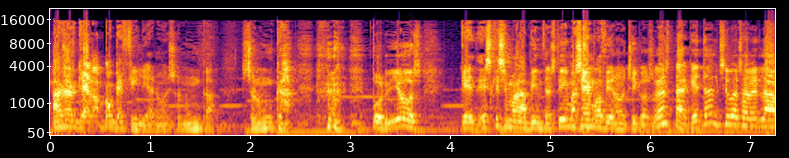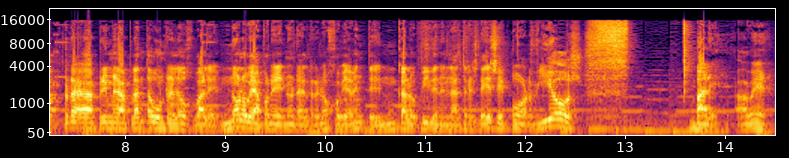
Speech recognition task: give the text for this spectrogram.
A ser que haga Pokefilia, no, eso nunca. Eso nunca. por Dios. Es que se me la pinza, estoy demasiado emocionado, chicos. Gasta, ¿qué tal si vas a ver la, primera planta o un reloj? Vale, no lo voy a poner en hora el reloj, obviamente. Nunca lo piden en la 3DS, por Dios. Vale, a ver.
